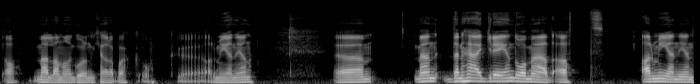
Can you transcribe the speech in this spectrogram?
ja, mellan Nagorno-Karabach och eh, Armenien. Ehm, men den här grejen då med att Armenien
